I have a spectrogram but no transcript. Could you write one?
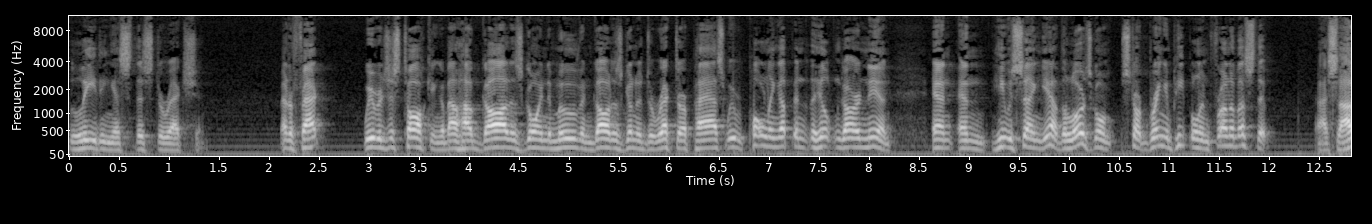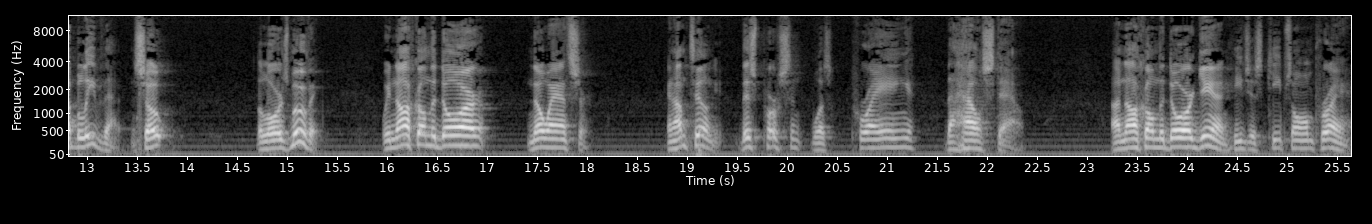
leading us this direction. Matter of fact, we were just talking about how God is going to move and God is going to direct our paths. We were pulling up into the Hilton Garden Inn, and, and he was saying, Yeah, the Lord's going to start bringing people in front of us that. I said, I believe that. And so, the Lord's moving. We knock on the door, no answer. And I'm telling you, this person was praying the house down. I knock on the door again. He just keeps on praying.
